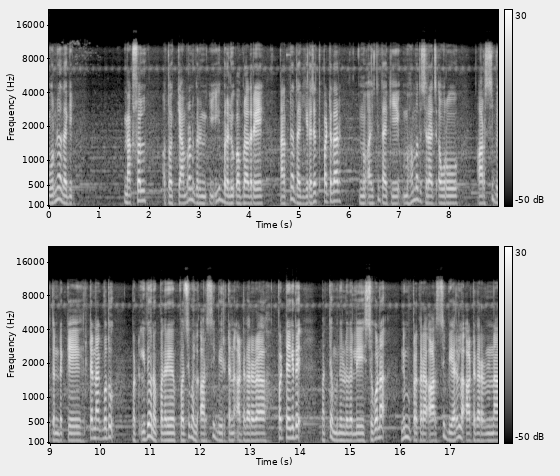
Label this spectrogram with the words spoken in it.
ಮೂರನೇದಾಗಿ ಮ್ಯಾಕ್ಸ್ವೆಲ್ ಅಥವಾ ಕ್ಯಾಮ್ರನ್ ಗ್ರೀನ್ ಈ ಇಬ್ಬರಲ್ಲಿ ಒಬ್ಬರಾದರೆ ನಾಲ್ಕನೇದಾಗಿ ರಜತ್ ಪಾಟೀದಾರ್. ಇನ್ನು ಐದನೇದಾಗಿ ಮೊಹಮ್ಮದ್ ಸಿರಾಜ್ ಅವರು ಆರ್ ಸಿ ಬಿ ತಂಡಕ್ಕೆ ರಿಟರ್ನ್ ಆಗ್ಬೋದು. ಬಟ್ ಇದೇನಪ್ಪ ಅಂದರೆ possible R C B return ಆಟಗಾರರ ಪಟ್ಟಿಯಾಗಿದೆ. ಮತ್ತೆ ಮುಂದಿನ ವಿಡಿಯೋದಲ್ಲಿ ಸಿಗೋಣ. ನಿಮ್ಮ ಪ್ರಕಾರ ಆರ್ ಸಿ ಬಿ ಯಾರೆಲ್ಲ ಆಟಗಾರರನ್ನು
